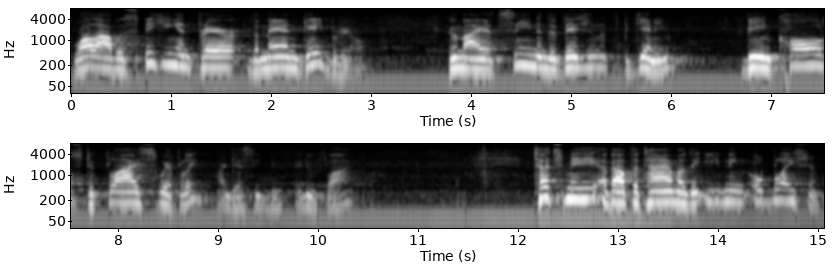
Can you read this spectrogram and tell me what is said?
while I was speaking in prayer, the man Gabriel, whom I had seen in the vision at the beginning, being caused to fly swiftly, I guess he do, they do fly, touched me about the time of the evening oblation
